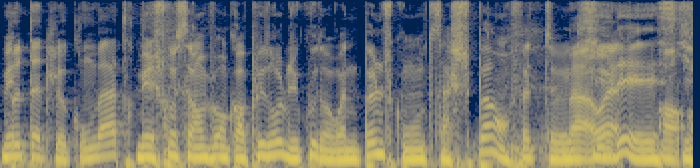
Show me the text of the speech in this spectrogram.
peut-être le combattre. Mais je trouve ça encore plus drôle du coup dans One Punch qu'on ne sache pas en fait euh, Bah qui ouais, il est et ce qu'il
